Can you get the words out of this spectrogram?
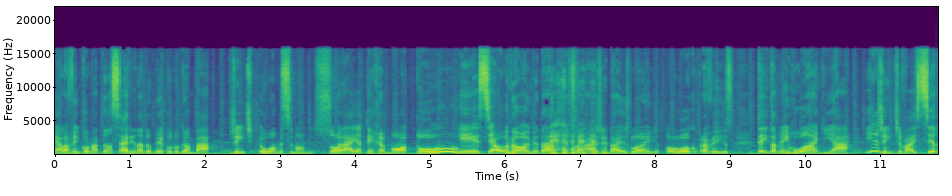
Ela vem como a dançarina do Beco do Gambá. Gente, eu amo esse nome. Soraya Terremoto. Uh! Esse é o nome da personagem da Slaine. Tô louco pra ver isso. Tem também Juan Aguiar. E, gente, vai ser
